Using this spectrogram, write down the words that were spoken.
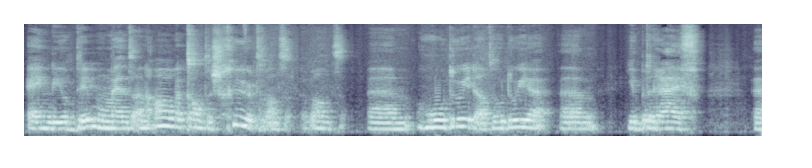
één die op dit moment aan alle kanten schuurt. Want, want um, hoe doe je dat? Hoe doe je je bedrijf uh,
